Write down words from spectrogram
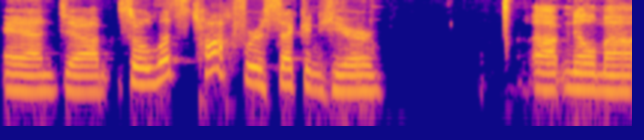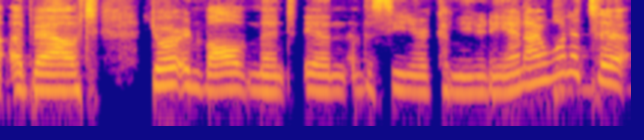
And um, so let's talk for a second here uh, Nylma, about your involvement in the senior community. And I wanted to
